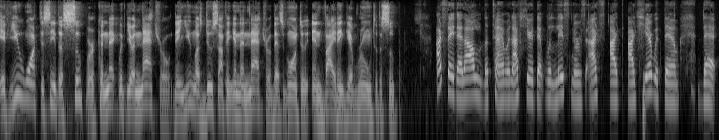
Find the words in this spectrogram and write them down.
if you want to see the super connect with your natural, then you must do something in the natural that's going to invite and give room to the super. I say that all the time, and I've shared that with listeners. I, I, I share with them that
